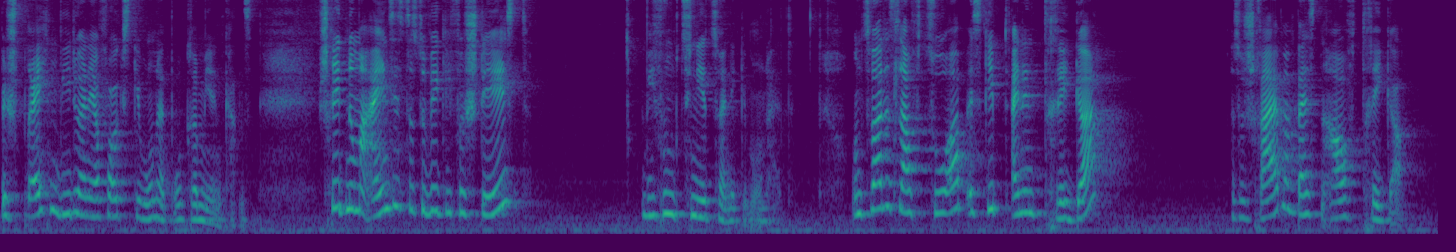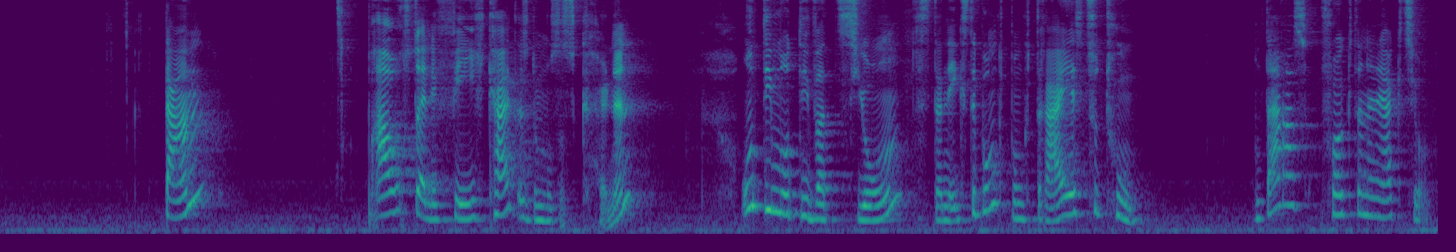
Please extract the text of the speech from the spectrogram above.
besprechen, wie du eine Erfolgsgewohnheit programmieren kannst. Schritt Nummer eins ist, dass du wirklich verstehst, wie funktioniert so eine Gewohnheit. Und zwar, das läuft so ab, es gibt einen Trigger. Also schreibe am besten auf Trigger. Dann brauchst du eine Fähigkeit, also du musst es können. Und die Motivation, das ist der nächste Punkt, Punkt 3, es zu tun. Und daraus folgt dann eine Aktion.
